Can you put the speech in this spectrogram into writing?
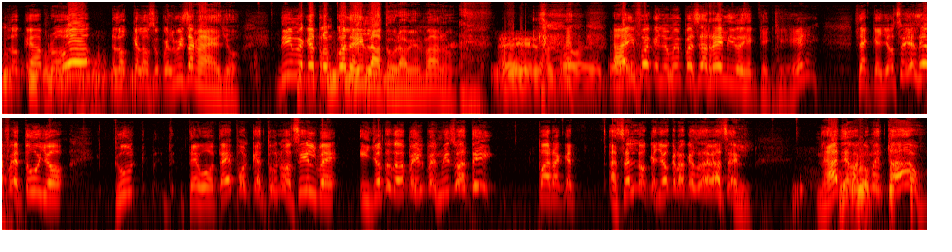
lo que aprobó los que lo supervisan a ellos. Dime qué tronco de legislatura, mi hermano. Ahí fue que yo me empecé a reír y dije, ¿qué qué? O sea, que yo soy el jefe tuyo, tú te voté porque tú no sirves y yo te tengo que pedir permiso a ti para que hacer lo que yo creo que se debe hacer. Nadie lo ha comentado.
